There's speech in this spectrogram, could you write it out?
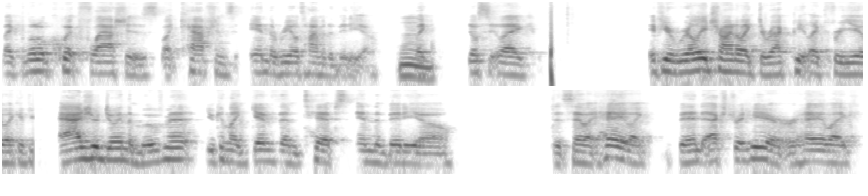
like little quick flashes, like captions in the real time of the video. Mm. Like you'll see, like if you're really trying to like direct people, like for you, like if you as you're doing the movement, you can like give them tips in the video that say like, hey, like bend extra here, or hey, like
